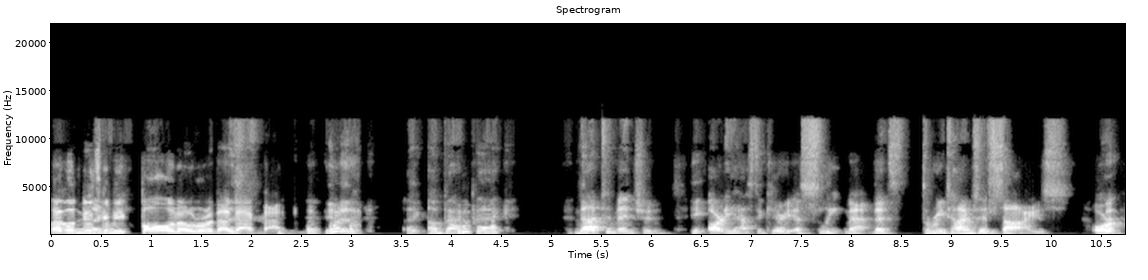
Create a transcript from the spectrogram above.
My little dude's Like- gonna be falling over with that backpack. Like a backpack. Not to mention, he already has to carry a sleep mat that's three times his size, or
